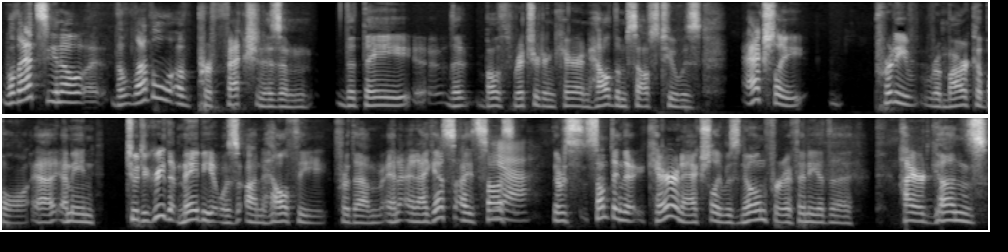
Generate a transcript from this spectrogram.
well that's you know the level of perfectionism that they that both richard and karen held themselves to was actually pretty remarkable uh, i mean to a degree that maybe it was unhealthy for them and and i guess i saw Yeah. there was something that karen actually was known for if any of the hired guns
